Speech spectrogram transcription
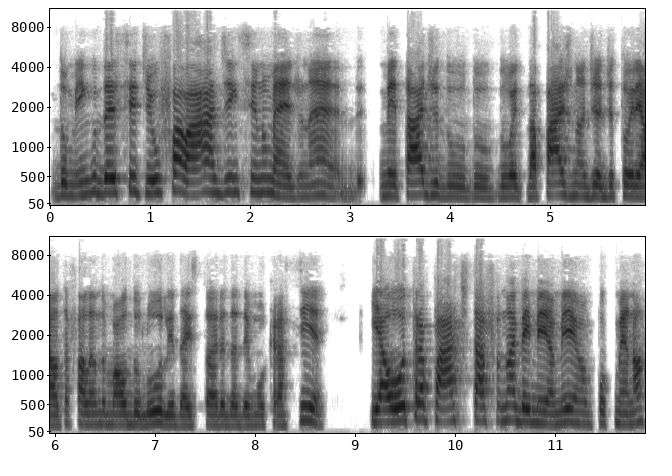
domingo, decidiu falar de ensino médio, né? Metade do, do, do da página de editorial está falando mal do Lula e da história da democracia, e a outra parte está, não é bem meio a meio, é um pouco menor,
